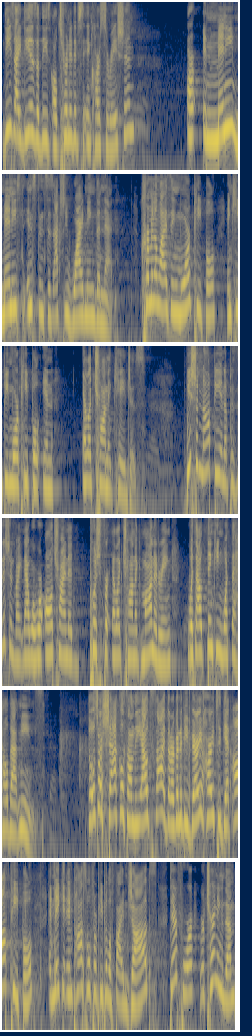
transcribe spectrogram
These ideas of these alternatives to incarceration are, in many, many instances, actually widening the net, criminalizing more people and keeping more people in electronic cages. We should not be in a position right now where we're all trying to push for electronic monitoring without thinking what the hell that means. Those are shackles on the outside that are going to be very hard to get off people and make it impossible for people to find jobs, therefore, returning them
